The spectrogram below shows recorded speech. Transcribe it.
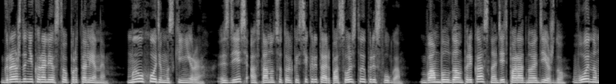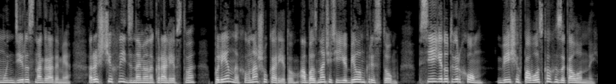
«Граждане королевства Порталены, мы уходим из Кениры. Здесь останутся только секретарь посольства и прислуга. Вам был дан приказ надеть парадную одежду, воинам мундиры с наградами, расчехлить знамена королевства, пленных в нашу карету, обозначить ее белым крестом. Все едут верхом, вещи в повозках за колонной.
